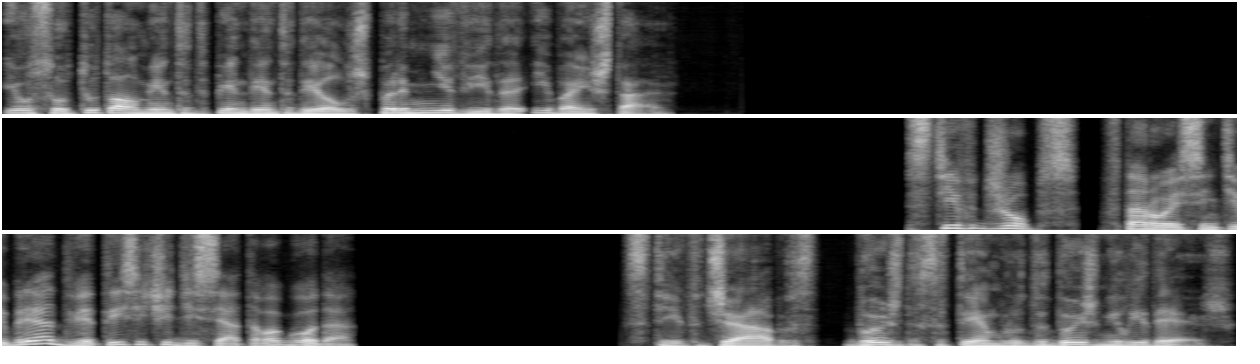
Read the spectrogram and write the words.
Eu sou totalmente dependente deles para minha vida e bem-estar. Стив Джобс, 2 сентября 2010 года. Steve Jobs, 2 de setembro de 2010.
